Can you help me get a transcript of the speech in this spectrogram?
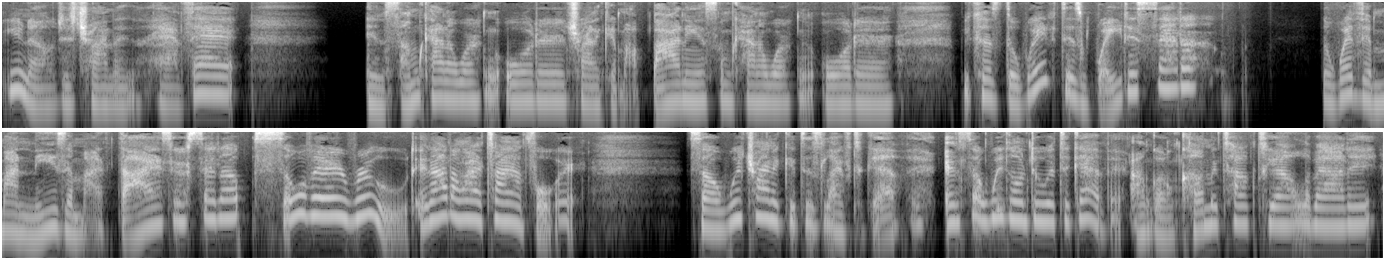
you know, just trying to have that in some kind of working order, trying to get my body in some kind of working order. Because the way that this weight is set up, the way that my knees and my thighs are set up, so very rude. And I don't have time for it. So we're trying to get this life together. And so we're going to do it together. I'm going to come and talk to y'all about it.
